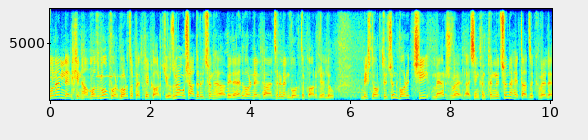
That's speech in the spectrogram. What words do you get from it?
ունեմ ներքին համոզմունք, որ գործը պետք է կարճի։ Ուզում եմ ուշադրություն հրավիրել, որ ներկայացրել են գործը կարճելու միջնորդություն, որը չի մերժվել, այսինքն քննությունը հետաձգվել է։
